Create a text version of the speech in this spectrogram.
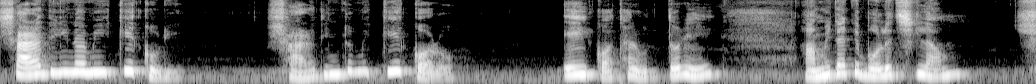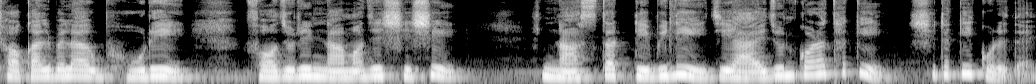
সারাদিন আমি কী করি? সারাদিন তুমি কী করো? এই কথার উত্তরে আমি তাকে বলেছিলাম, সকালবেলা ভোরে ফজরের নামাজের শেষে নাস্তার টেবিলে যে আয়োজন করা থাকে সেটা কে করে দেয়?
